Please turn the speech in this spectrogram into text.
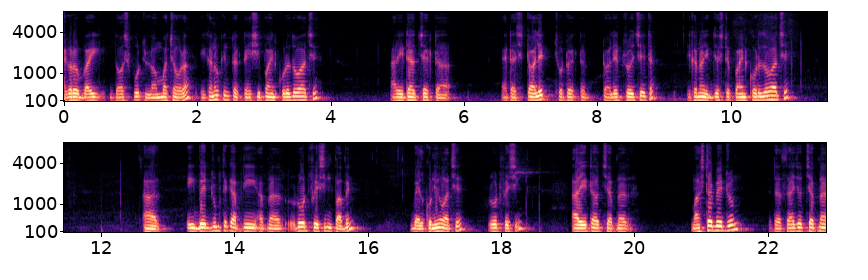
এগারো বাই দশ ফুট লম্বা চওড়া। এখানেও কিন্তু একটা এসি পয়েন্ট করে দেওয়া আছে। আর এটা হচ্ছে একটা অ্যাটাচ টয়লেট ছোট একটা টয়লেট রয়েছে এটা। এখানেও এক্সস্টে পয়েন্ট করে দেওয়া আছে। আর এই বেডরুম থেকে আপনি আপনার রোড ফেসিং পাবেন। ব্যালকনিও আছে রোড ফেসিং আর এটা হচ্ছে আপনার মাস্টার বেডরুম এটা সাইজ হচ্ছে আপনার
